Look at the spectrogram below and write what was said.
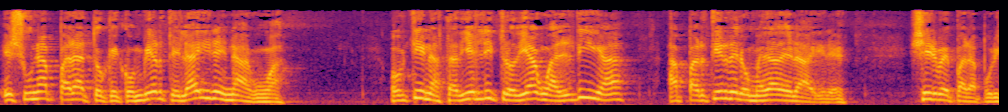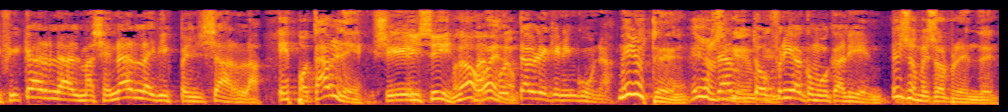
Es un aparato que convierte el aire en agua. Obtiene hasta 10 litros de agua al día a partir de la humedad del aire. Sirve para purificarla, almacenarla y dispensarla. ¿Es potable? Sí, Sí, sí. No, más bueno. potable que ninguna. Mire usted, eso sí que- Tanto fría como caliente. Eso me sorprende.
